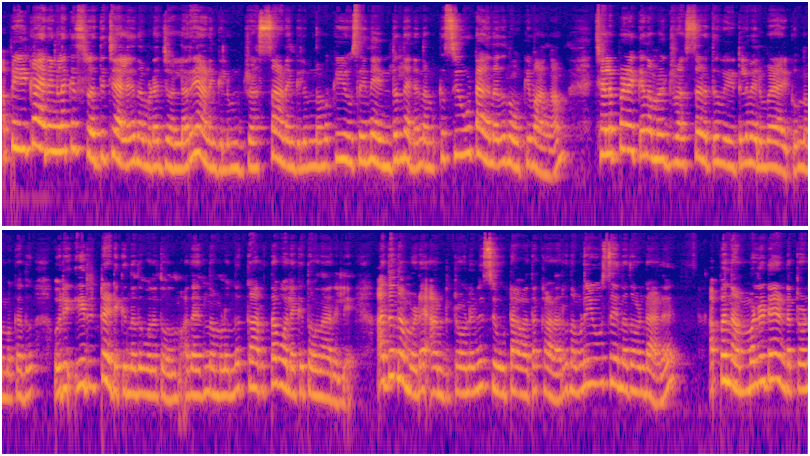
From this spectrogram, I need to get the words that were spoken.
അപ്പോൾ ഈ കാര്യങ്ങളൊക്കെ ശ്രദ്ധിച്ചാൽ നമ്മുടെ ജ്വല്ലറി ആണെങ്കിലും ഡ്രസ്സ് ആണെങ്കിലും നമുക്ക് യൂസ് ചെയ്യുന്ന എന്തും തന്നെ നമുക്ക് സ്യൂട്ട് ആകുന്നത് നോക്കി വാങ്ങാം. ചിലപ്പോഴൊക്കെ നമ്മൾ ഡ്രസ്സ് എടുത്ത് വീട്ടിൽ വരുമ്പോഴായിരിക്കും നമുക്കത് ഒരു ഇരുട്ടടിക്കുന്നത് പോലെ തോന്നും. അതായത് നമ്മളൊന്ന് കറുത്ത പോലെയൊക്കെ തോന്നാറില്ലേ? അത് നമ്മുടെ അണ്ടർടോണിന് സ്യൂട്ട് ആവാത്ത കളർ നമ്മൾ യൂസ് ചെയ്യുന്നത് കൊണ്ടാണ്. അപ്പം നമ്മളുടെ എണ്ടർടോൺ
